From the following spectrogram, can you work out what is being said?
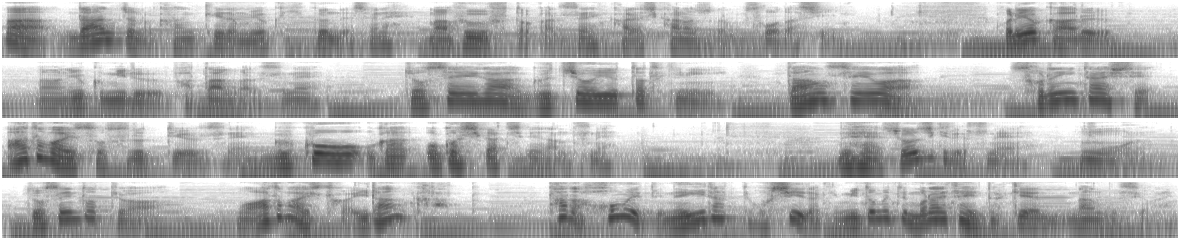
まあ、男女の関係でもよく聞くんですよね。まあ、夫婦とかですね、彼氏、彼女でもそうだし、これよくある、あよく見るパターンがですね、女性が愚痴を言ったときに、男性はそれに対してアドバイスをするっていうですね、愚行を起こしがちなんですね。で、正直ですね、もう女性にとっては、もうアドバイスとかいらんからと。ただ褒めてねぎらってほしいだけ、認めてもらいたいだけなんですよね。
